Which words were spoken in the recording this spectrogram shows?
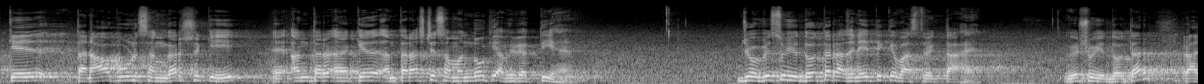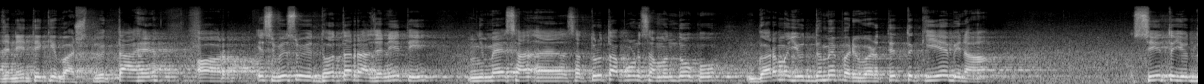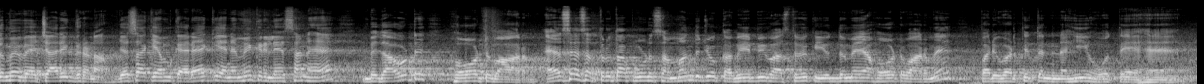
के तनावपूर्ण संघर्ष की अंतर के, अंतर्राष्ट्रीय संबंधों की अभिव्यक्ति है, जो विश्व युद्धोत्तर राजनीति की वास्तविकता है। विश्व युद्धोत्तर राजनीति की वास्तविकता है और इस विश्व युद्धोत्तर राजनीति में शत्रुतापूर्ण संबंधों को गर्म युद्ध में परिवर्तित किए बिना शीत युद्ध में वैचारिक घृणा। जैसा कि हम कह रहे हैं कि एनेमिक रिलेशन है विदाउट हॉट वार ऐसे शत्रुतापूर्ण संबंध जो कभी भी वास्तविक युद्ध में या हॉट वार में परिवर्तित नहीं होते हैं।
